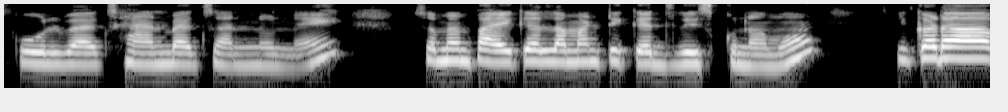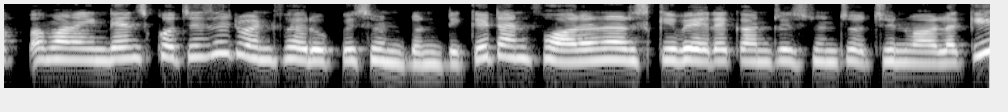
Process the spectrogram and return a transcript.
school bags, hand bags అన్నీ ఉన్నాయి. సో, మేము పైకి వెళ్దామని టికెట్స్ తీసుకున్నాము. ఇక్కడ మన ఇండియన్స్కి వచ్చి ట్వంటీ ఫైవ్ రూపీస్ ఉంటుంది టికెట్. అండ్ ఫారినర్స్‌కి వేరే కంట్రీస్ నుంచి వచ్చిన వాళ్ళకి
